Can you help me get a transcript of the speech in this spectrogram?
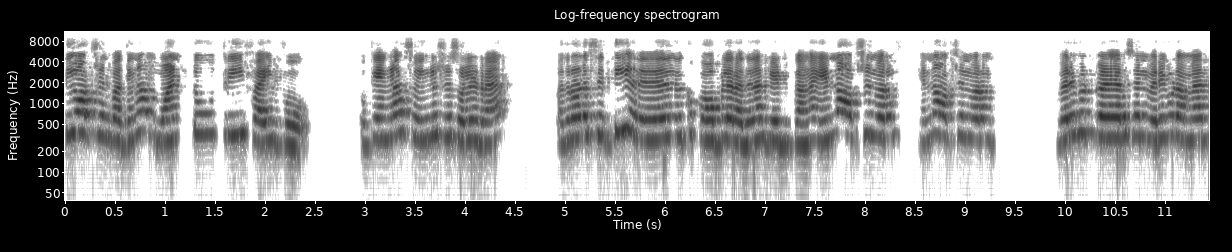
D option பாத்தீங்கன்னா one two three five four ஓகேங்களா சோ இங்கிலீஷ்ல சொல்லிடுறேன். அதனோட சிட்டி அது எதுக்கு பாப்புலர் அதுதான் கேட்டிருக்காங்க. என்ன ஆப்ஷன் வரும்? என்ன ஆப்ஷன் வரும்? Very good Kalaiyarasan very good Amar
